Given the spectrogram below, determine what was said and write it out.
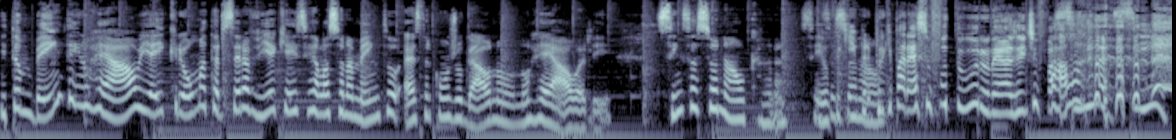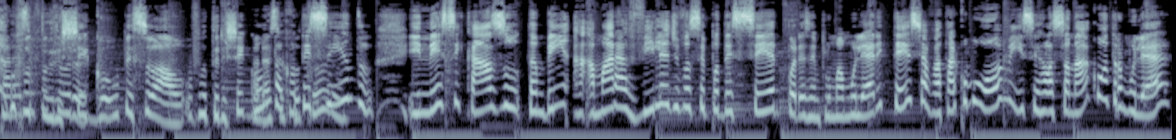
E também tem no real, e aí criou uma terceira via, que é esse relacionamento extraconjugal no, no real ali. Sensacional, cara. Eu fiquei. Porque parece o futuro, né? A gente fala. Sim, sim o, futuro o futuro chegou, pessoal. O futuro chegou, parece tá acontecendo. E nesse caso, também a, a, maravilha de você poder ser, por exemplo, uma mulher e ter esse avatar como homem e se relacionar com outra mulher.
